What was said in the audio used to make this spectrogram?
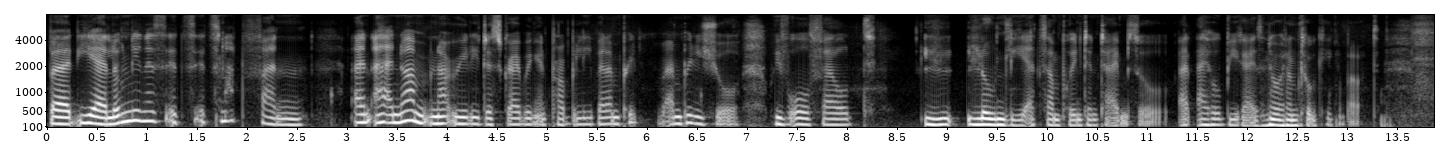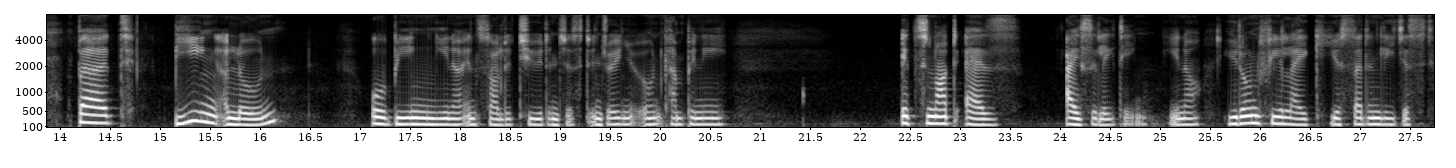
But yeah, loneliness it's it's not fun. And I know I'm not really describing it properly, but I'm pretty I'm pretty sure we've all felt l- lonely at some point in time. So I, I hope you guys know what I'm talking about. But being alone or being, you know, in solitude and just enjoying your own company, it's not as isolating, you know? You don't feel like you're suddenly just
